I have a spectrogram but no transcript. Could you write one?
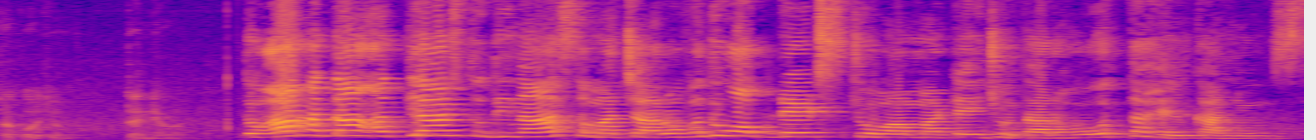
શકો છો. ધન્યવાદ. તો આ હતા અત્યાર સુધીના સમાચારો. વધુ અપડેટ્સ જોવા માટે જોતા રહો તહેલકા ન્યૂઝ.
